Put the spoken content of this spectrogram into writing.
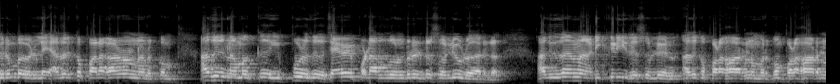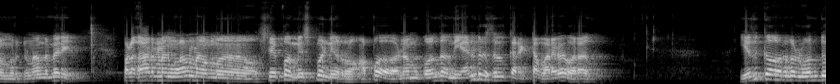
விரும்பவில்லை. அதற்கு பல காரணம் இருக்கும் அது நமக்கு இப்பொழுது தேவைப்படாதது ஒன்று என்று சொல்லிவிடுவார்கள். அதுக்கு தான் நான் அடிக்கடி இதை சொல்லுவேன். அதுக்கு பலகாரணம் இருக்கும் பலகாரணம் இருக்குன்னு அந்த மாதிரி பல காரணங்களால் நம்ம ஸ்டெப்பை மிஸ் பண்ணிடுறோம். அப்போ நமக்கு வந்து அந்த எண்ட் ரிசல்ட் கரெக்டாக வரவே வராது. எதுக்கு அவர்கள் வந்து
